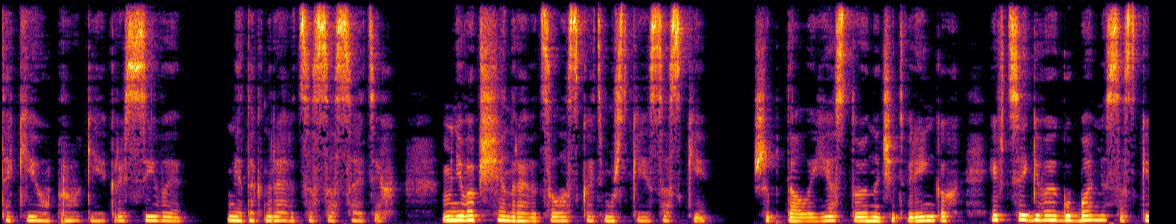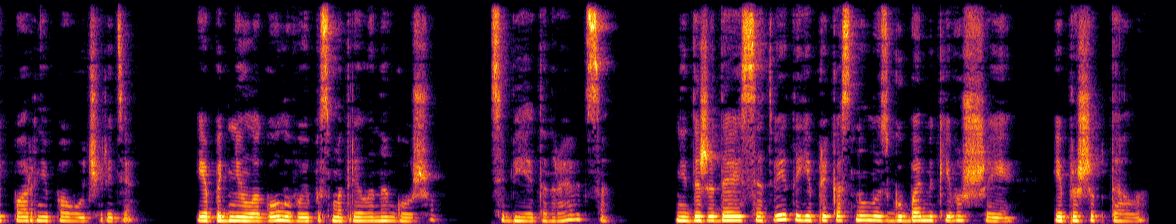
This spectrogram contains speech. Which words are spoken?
Такие упругие, красивые. Мне так нравится сосать их. Мне вообще нравится ласкать мужские соски. Шептала я, стоя на четвереньках и втягивая губами соски парня по очереди. Я подняла голову и посмотрела на Гошу. «Тебе это нравится?» Не дожидаясь ответа, я прикоснулась губами к его шее и прошептала.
